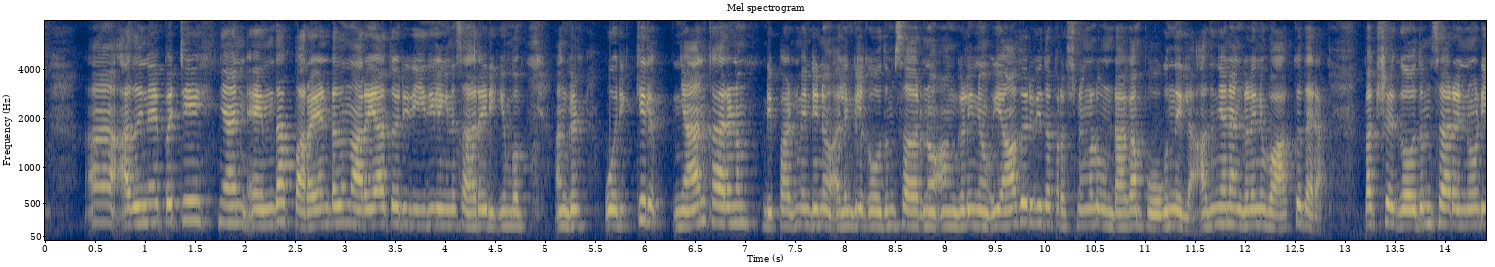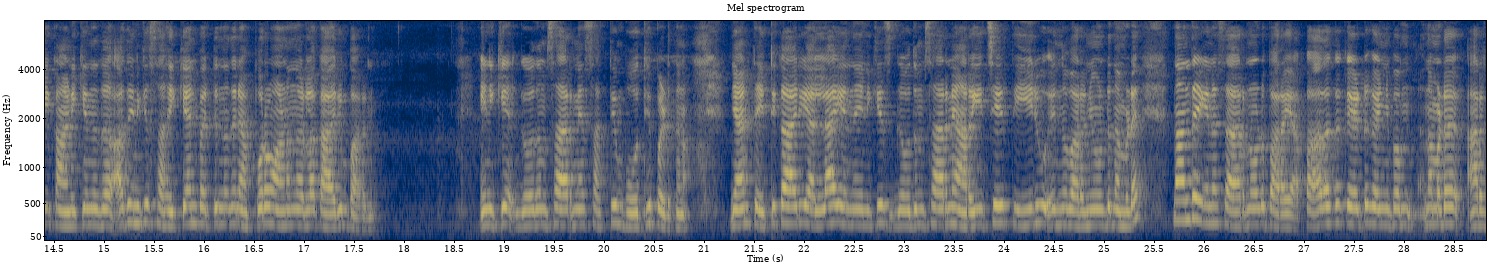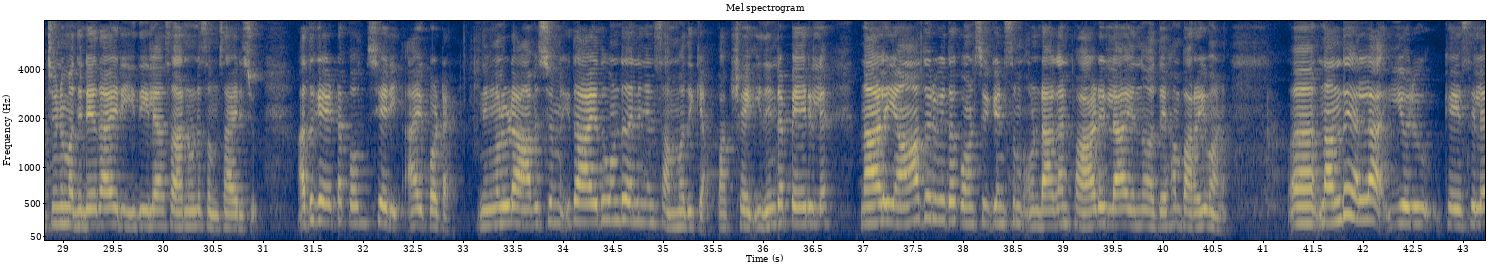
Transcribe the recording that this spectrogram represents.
അതിനെപ്പറ്റി ഞാൻ എന്താ പറയേണ്ടതെന്ന് അറിയാത്തൊരു രീതിയിൽ ഇങ്ങനെ സാറ് ഇരിക്കുമ്പം അങ്കിൾ ഒരിക്കലും ഞാൻ കാരണം ഡിപ്പാർട്ട്മെന്റിനോ അല്ലെങ്കിൽ ഗൗതം സാറിനോ അങ്കിളിനോ യാതൊരുവിധ പ്രശ്നങ്ങളും ഉണ്ടാകാൻ പോകുന്നില്ല. അത് ഞാൻ അങ്കിളിന് വാക്ക് തരാം. പക്ഷേ ഗൗതം സാർ എന്നോട് ഈ കാണിക്കുന്നത് അതെനിക്ക് സഹിക്കാൻ പറ്റുന്നതിനപ്പുറമാണെന്നുള്ള കാര്യം പറഞ്ഞു. എനിക്ക് ഗൗതം സാറിനെ സത്യം ബോധ്യപ്പെടുത്തണം. ഞാൻ തെറ്റുകാരിയല്ല എന്ന് എനിക്ക് ഗൗതം സാറിനെ അറിയിച്ചേ തീരൂ എന്ന് പറഞ്ഞുകൊണ്ട് നമ്മുടെ നന്ദ ഇങ്ങനെ സാറിനോട് പറയാം. അപ്പോൾ അതൊക്കെ കേട്ട് കഴിഞ്ഞപ്പം നമ്മുടെ അർജുനും അതിന്റേതായ രീതിയിൽ ആ സാറിനോട് സംസാരിച്ചു. അത് കേട്ടപ്പം ശരി ആയിക്കോട്ടെ. നിങ്ങളുടെ ആവശ്യം ഇതായതുകൊണ്ട് തന്നെ ഞാൻ സമ്മതിക്കാം. പക്ഷേ ഇതിന്റെ പേരിൽ നാളെ യാതൊരുവിധ കോൺസിക്വൻസും ഉണ്ടാകാൻ പാടില്ല എന്നും അദ്ദേഹം പറയുവാണ്. നന്ദയല്ല ഈ ഒരു കേസിൽ.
